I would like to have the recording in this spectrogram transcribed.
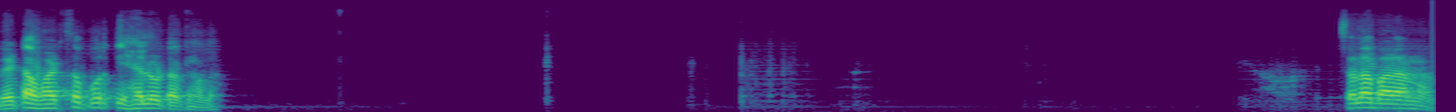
बेटा व्हॉट्सअप वरती हॅलो टाक मला. चला बाळांनो.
